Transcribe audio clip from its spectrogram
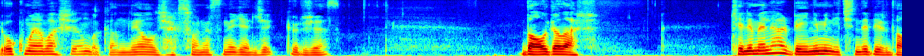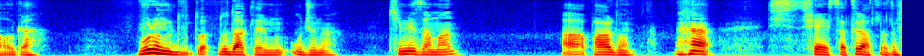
Bir okumaya başlayalım bakalım ne olacak sonrası ne gelecek göreceğiz. Dalgalar. Kelimeler beynimin içinde bir dalga. Vurun dudaklarımın ucuna. Kimi zaman... Aa pardon. şey satır atladım.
